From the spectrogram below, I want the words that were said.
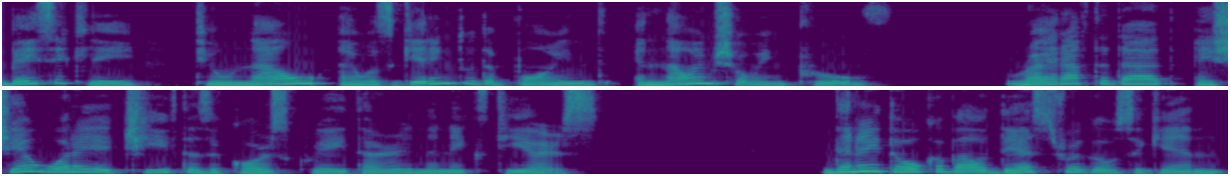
Basically, till now I was getting to the point and now I'm showing proof. Right after that, I share what I achieved as a course creator in the next years. Then I talk about their struggles again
